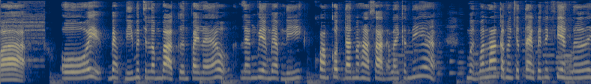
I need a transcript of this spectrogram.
ว่า โอ้ยแบบนี้มันจะลำบากเกินไปแล้ว แรงเวียงแบบนี้ความกดดันมหาศาลอะไรกันเนี่ย เหมือนว่าร่างกำลังจะแตกเป็นเสียงเลย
